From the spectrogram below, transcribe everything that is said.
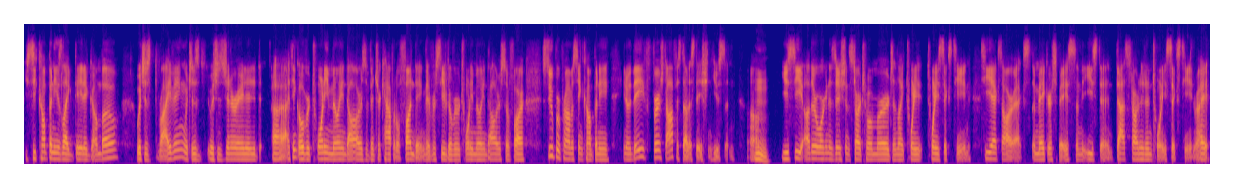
You see companies like Data Gumbo, which is thriving, which is which has generated uh, I think over twenty million dollars of venture capital funding. They've received over twenty million dollars so far. Super promising company. You know, they first officed out of Station Houston. Um, mm you see other organizations start to emerge in like 20, 2016 txrx the makerspace in the east end that started in 2016 right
